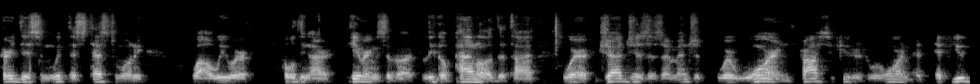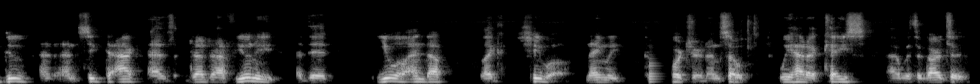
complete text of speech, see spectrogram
heard this in witness testimony while we were holding our hearings of our legal panel at the time where judges, as I mentioned, were warned, prosecutors were warned, if you do and, and seek to act as Judge Afiuni did, you will end up like she will, namely tortured. And so we had a case uh, with regard to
